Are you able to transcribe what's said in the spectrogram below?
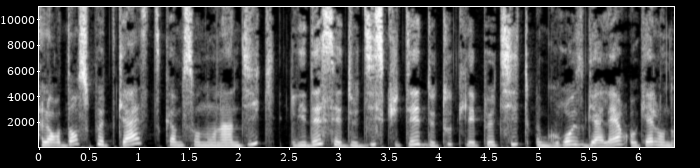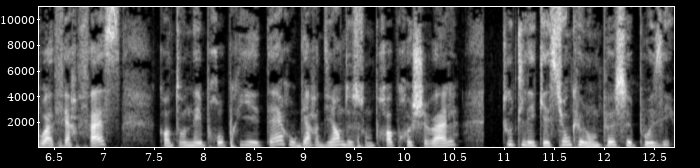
Alors dans ce podcast, comme son nom l'indique, l'idée c'est de discuter de toutes les petites ou grosses galères auxquelles on doit faire face quand on est propriétaire ou gardien de son propre cheval, toutes les questions que l'on peut se poser.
